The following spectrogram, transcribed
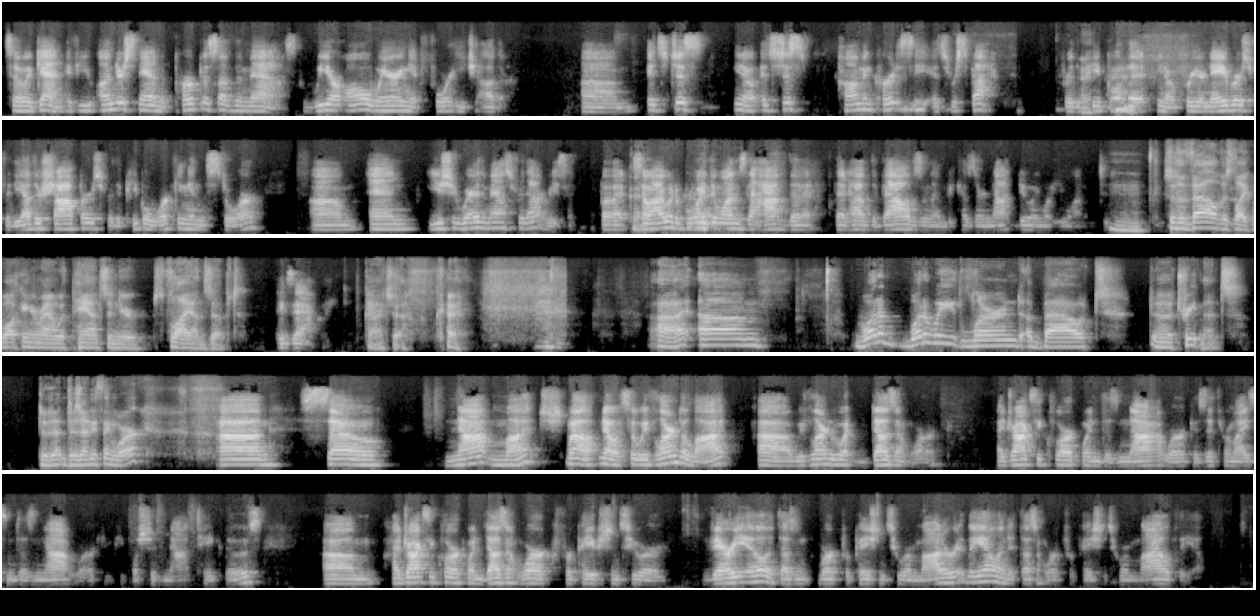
So, again, if you understand the purpose of the mask, we are all wearing it for each other. Um, it's just, you know, it's just common courtesy, it's respect for the people that, you know, for your neighbors, for the other shoppers, for the people working in the store. Um, and you should wear the mask for that reason. But okay. so I would avoid the ones that have the that have the valves in them because they're not doing what you want them to do. Mm. So the valve is like walking around with pants and your fly unzipped. Exactly. Gotcha. Okay. All right. Um, what what have we learned about uh, treatments? Does does anything work? Um, so not much. Well, no. So we've learned a lot. Uh, we've learned what doesn't work. Hydroxychloroquine does not work. Azithromycin does not work, and people should not take those. Um, hydroxychloroquine doesn't work for patients who are very ill. It doesn't work for patients who are moderately ill, and it doesn't work for patients who are mildly ill.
